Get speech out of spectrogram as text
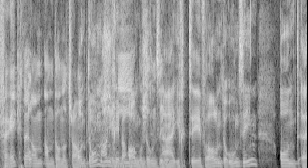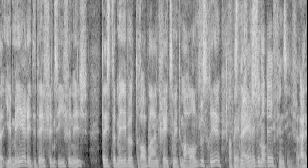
Verreckte am, am Donald Trump. Und darum habe ich eben Angst. Nein, ich sehe vor allem den Unsinn. Und äh, je mehr er in der Defensive ist, desto mehr wird er ablenken jetzt mit einem Handelskrieg. Aber er ist ja nicht in der Defensive. Äh,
